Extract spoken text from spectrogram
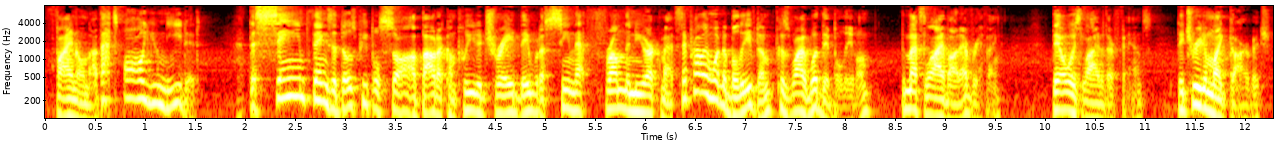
final now. That's all you needed. The same things that those people saw about a completed trade, they would have seen that from the New York Mets. They probably wouldn't have believed them, because why would they believe them? The Mets lie about everything. They always lie to their fans. They treat them like garbage.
